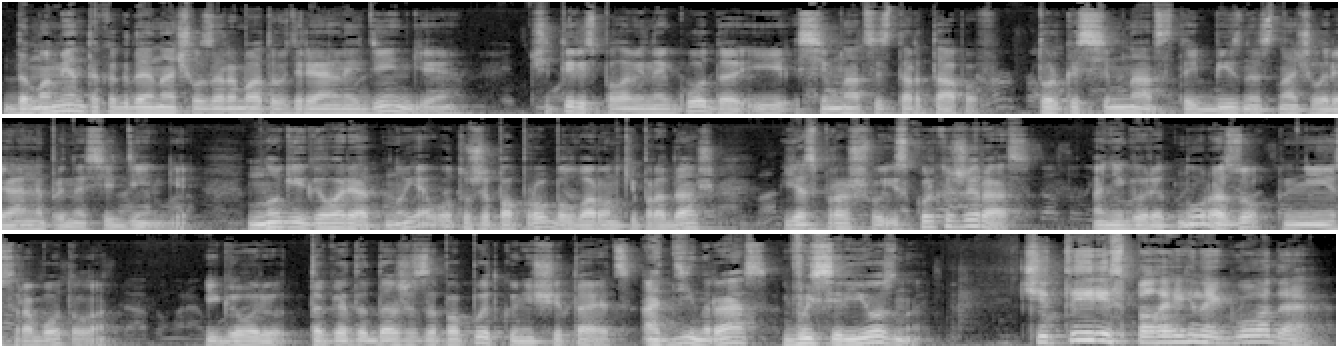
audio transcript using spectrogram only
До момента, когда я начал зарабатывать реальные деньги, четыре с половиной года и 17 стартапов. Только 17-й бизнес начал реально приносить деньги. Многие говорят, ну я вот уже попробовал воронки продаж. Я спрашиваю, и сколько же раз? Они говорят, ну разок не сработало. И говорю, так это даже за попытку не считается. Один раз? Вы серьезно? Четыре с половиной года.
